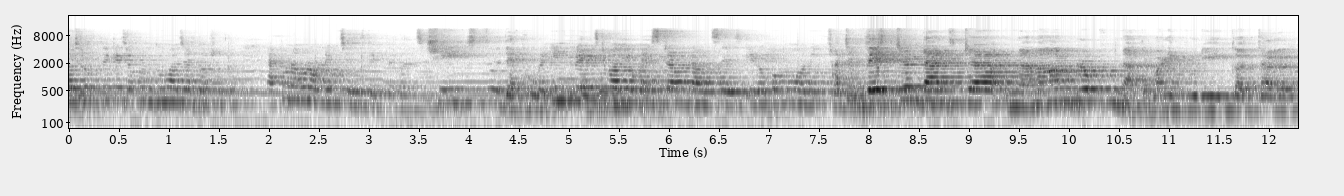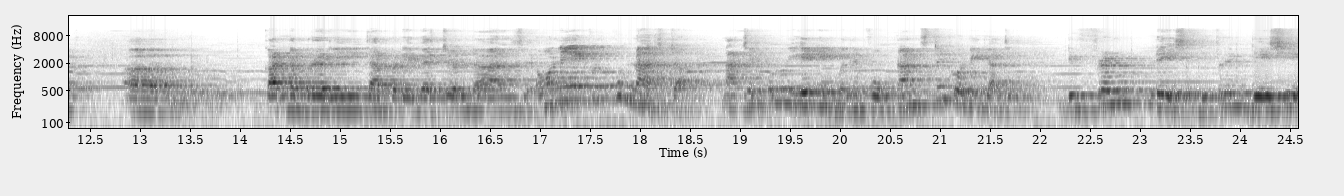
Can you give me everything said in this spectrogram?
দশক থেকে যখন দু হাজার দশকে এখন আবার অনেক চেঞ্জ দেখতে পাচ্ছি। সেই তো দেখো ইনফ্লুয়েন্স বা ওয়েস্টার্ন ডান্সেস এরকমও অনেক আচ্ছা ওয়েস্টার্ন ডান্সটা নানান রকম নাচ মণিপুরি কথক কন্টেম্পোরারি তারপরে ওয়েস্টার্ন ডান্স অনেক রকম নাচটা। নাচের কোনো ইয়ে নেই মানে ফোক ডান্সটাই অনেক আছে। ডিফারেন্ট প্লেস ডিফারেন্ট দেশে।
